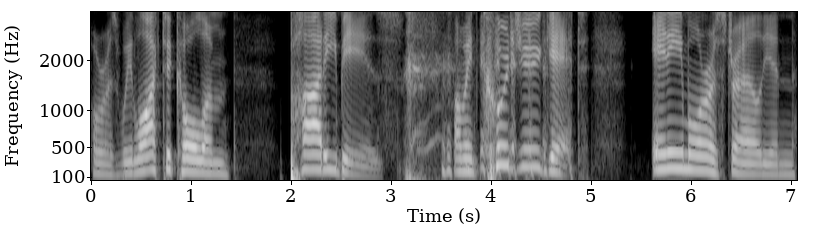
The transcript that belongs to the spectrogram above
or as we like to call them, party beers. I mean, could you get any more Australian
